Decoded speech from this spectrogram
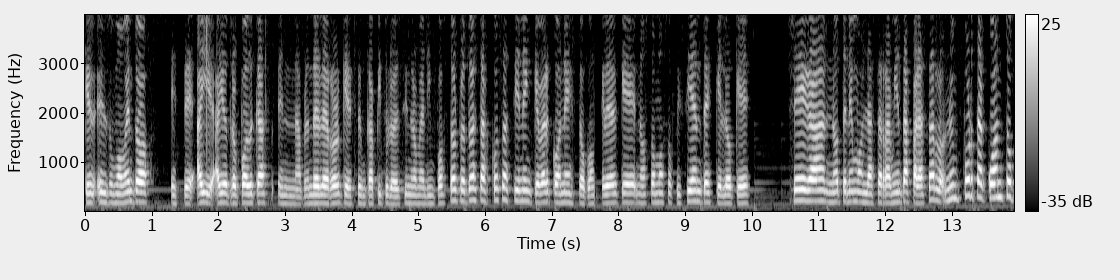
en su momento este, hay, hay, otro podcast en Aprender el Error que es un capítulo del síndrome del impostor, pero todas estas cosas tienen que ver con esto, con creer que no somos suficientes, que lo que llega no tenemos las herramientas para hacerlo. No importa cuánto,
